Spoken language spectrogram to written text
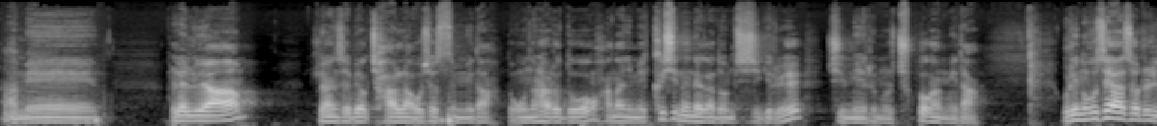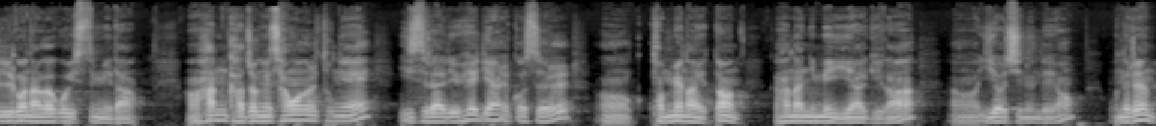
아멘. 할렐루야. 귀한 새벽 잘 나오셨습니다. 또 오늘 하루도 하나님의 크신 은혜가 넘치시기를 주님의 이름으로 축복합니다. 우리는 호세아서를 읽어 나가고 있습니다. 어, 한 가정의 상황을 통해 이스라엘이 회개할 것을 어, 권면하였던 그 하나님의 이야기가 어, 이어지는데요. 오늘은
